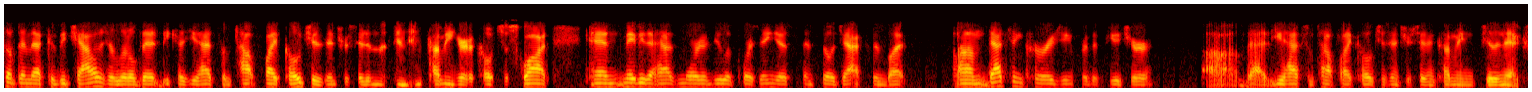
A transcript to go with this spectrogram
something that could be challenged a little bit because you had some top flight coaches interested in, in in coming here to coach the squad, and maybe that has more to do with Porzingis than Phil Jackson. But um, that's encouraging for the future uh, that you had some top flight coaches interested in coming to the Knicks.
